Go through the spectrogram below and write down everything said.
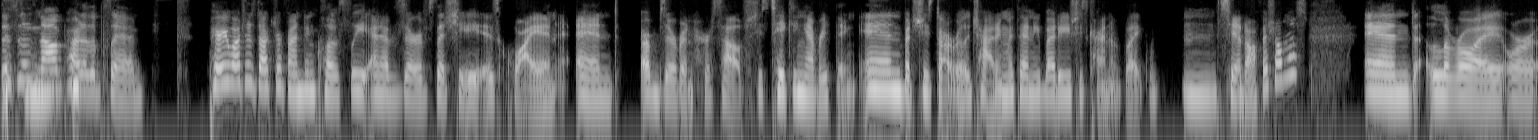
this is not part of the plan. Perry watches Dr. Fenton closely and observes that she is quiet and observant herself. She's taking everything in, but she's not really chatting with anybody. She's kind of like mm, standoffish almost. And Leroy or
